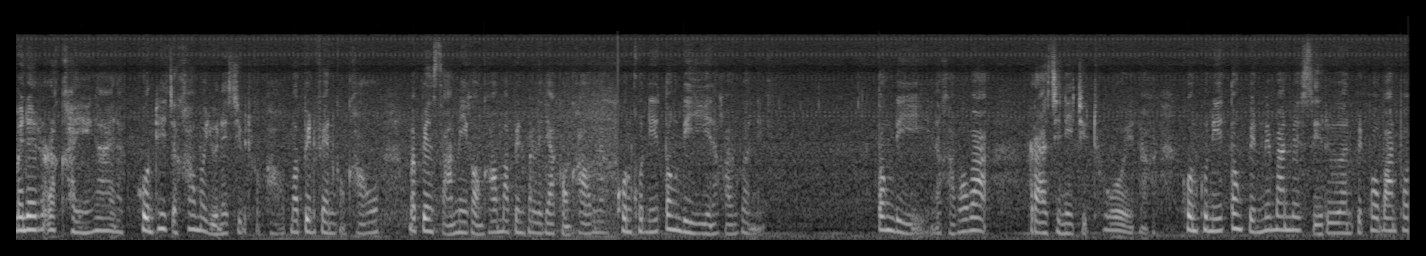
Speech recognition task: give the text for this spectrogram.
ไม่ได้รักใครง่ายๆนะ คนที่จะเข้ามาอยู่ในชีวิตของเขา มาเป็นแฟนของเขา มาเป็นสามีของเขา มาเป็นภรรยาของเขานะคนคนนี้ต้องดีนะคะเพื่อนนี่ต้องดีนะคะ เพราะว่าราชินีจิตถ้วยนะคะ คนคนนี้ต้องเป็นแม่บ้านแม่สีเรือน เป็นพ่อบ้านพ่อ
